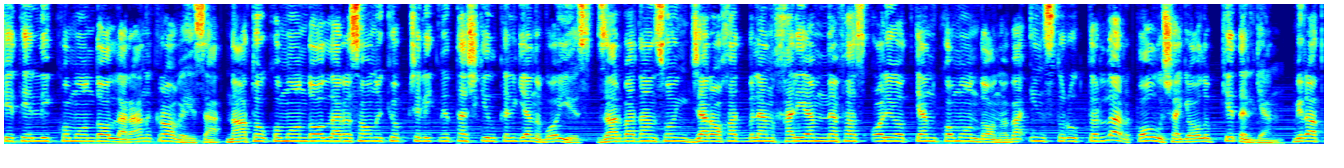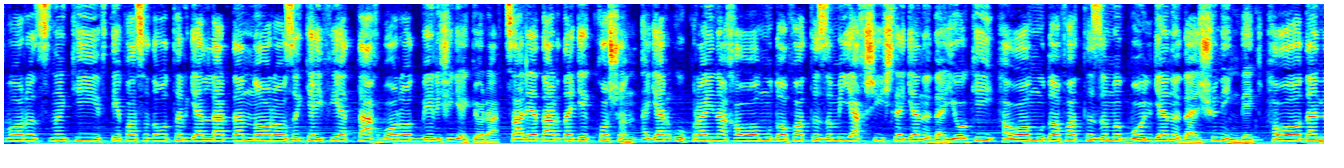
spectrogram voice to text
chet ellik qo'mondonlar aniqrog'i esa nato qo'mondonlari soni ko'pchilikni tashkil qilgani bois zarbadan so'ng jarohat bilan haliyam nafas olayotgan qo'mondoni va instruktorlar Polshaga olib ketilgan. miratvorisni Kiyev tepasida o'tirganlardan norozi kayfiyatda axborot berishiga ko'ra, Soledardagi qo'shin agar Ukraina havo mudofaa tizimi yaxshi ishlaganida yoki havo mudofaa tizimi bo'lganida, shuningdek, havodan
